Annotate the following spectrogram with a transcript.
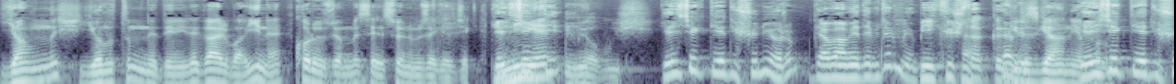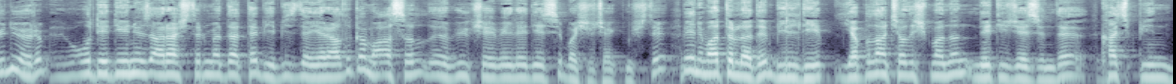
yanlış yalıtım nedeniyle galiba yine korozyon meselesi önümüze gelecek. Gelecek Niye bilmiyor bu iş? Gelecek diye düşünüyorum. Devam edebilir miyim? Bir iki üç dakika Tabii. girizgahını yapalım. Gelecek diye düşünüyorum. O dediğiniz araştırmada tabii biz de yer aldık ama asıl e, Büyükşehir Belediyesi başı çekmişti. Benim hatırladığım, bildiğim yapılan çalışmanın neticesinde kaç bin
